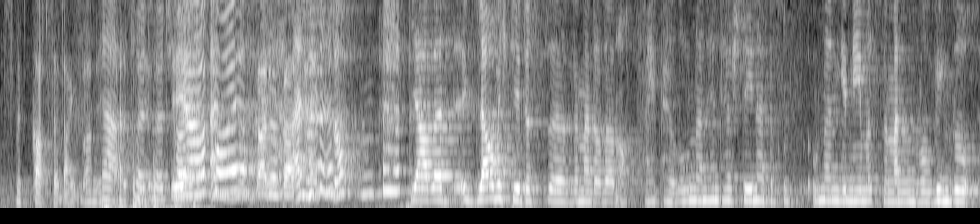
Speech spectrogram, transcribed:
ist mir Gott sei Dank noch nicht ja, passiert. Toll, toll, toll. Ja, voll. Oh Gott, oh Gott. Einmal klopfen. Ja, aber äh, glaube ich dir, dass äh, wenn man da dann auch zwei Personen dann hinterstehen hat, dass es unangenehm ist, wenn man so wegen so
